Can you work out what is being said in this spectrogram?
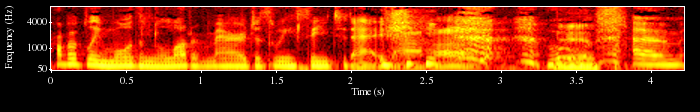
Probably more than a lot of marriages we see today. Yes. um,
